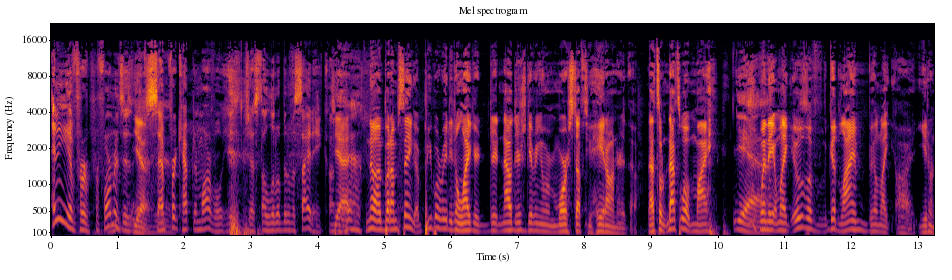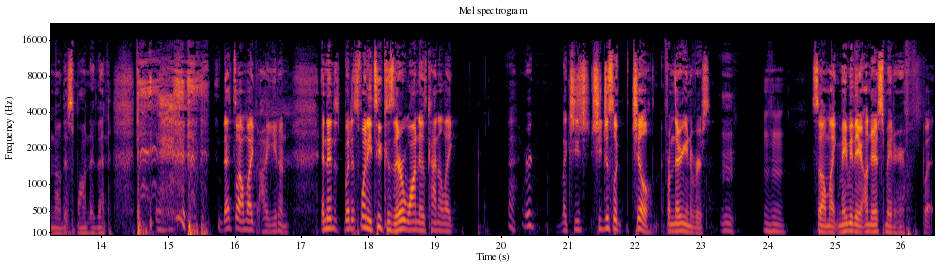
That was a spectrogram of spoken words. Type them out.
Any of her performances, Yeah. except for Captain Marvel, is just a little bit of a side ache. On Yeah. Yeah. no, but I'm saying uh, people already don't like her. They're, now they're just giving her more stuff to hate on her, though. That's what that's what my Yeah. when they I'm like it was a good line, but I'm like, oh, you don't know this Wanda then. that's why I'm like, oh, you don't. And then, but it's funny too because their Wanda is kind of like, eh, we're like she's she just looked chill from their universe. Mm-hmm. So I'm like, maybe they underestimated her, but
